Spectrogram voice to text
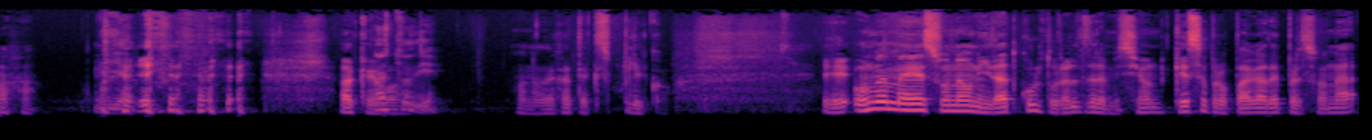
Ajá. Y ya. Ok, no bueno. estudié. Bueno, déjate explico. Eh, un meme es una unidad cultural de transmisión que se propaga de persona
